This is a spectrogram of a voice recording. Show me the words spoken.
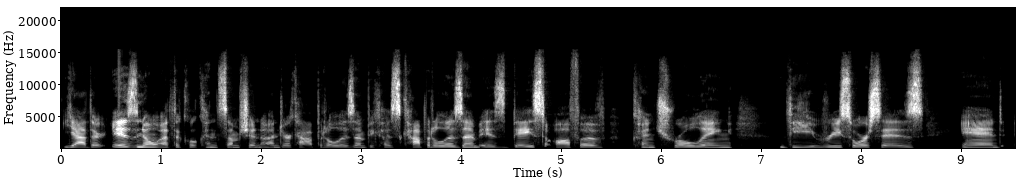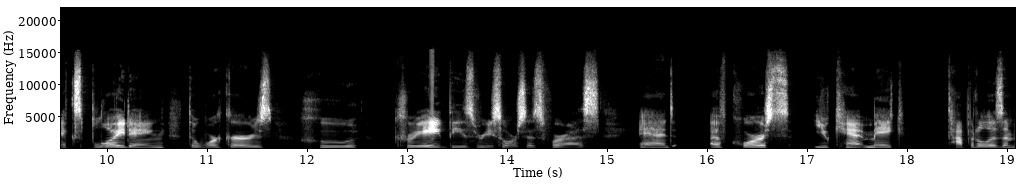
yeah, there is no ethical consumption under capitalism because capitalism is based off of controlling the resources and exploiting the workers who create these resources for us. And of course, you can't make capitalism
